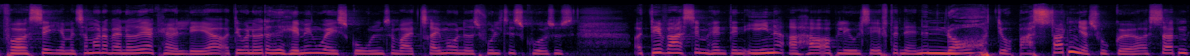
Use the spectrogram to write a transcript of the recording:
for at se, jamen så må der være noget, jeg kan lære. Og det var noget, der hed Hemingway-skolen, som var et tre måneders fuldtidskursus. Og det var simpelthen den ene aha-oplevelse efter den anden. Nå, det var bare sådan, jeg skulle gøre. Sådan.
